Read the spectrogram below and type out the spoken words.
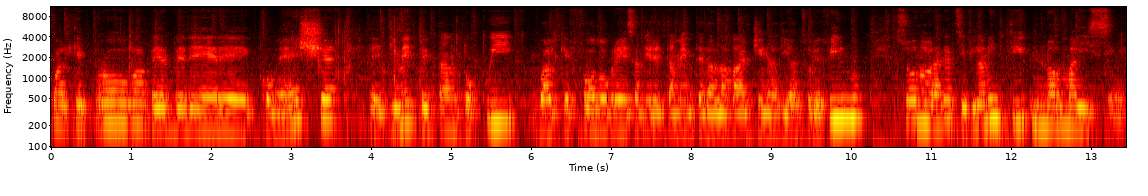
qualche prova per vedere come esce eh, ti metto intanto qui qualche foto presa direttamente dalla pagina di Azzurre Film. Sono ragazzi filamenti normalissimi.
